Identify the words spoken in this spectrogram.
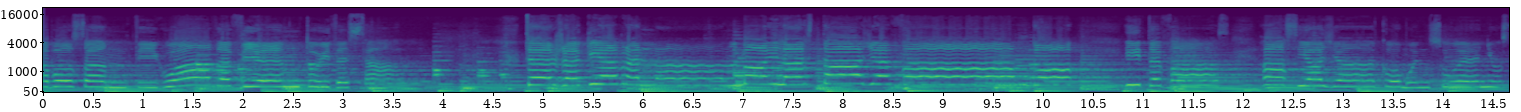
Una voz antigua de viento y de sal. Te requiebra el alma y la está llevando y te vas hacia allá como en sueños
